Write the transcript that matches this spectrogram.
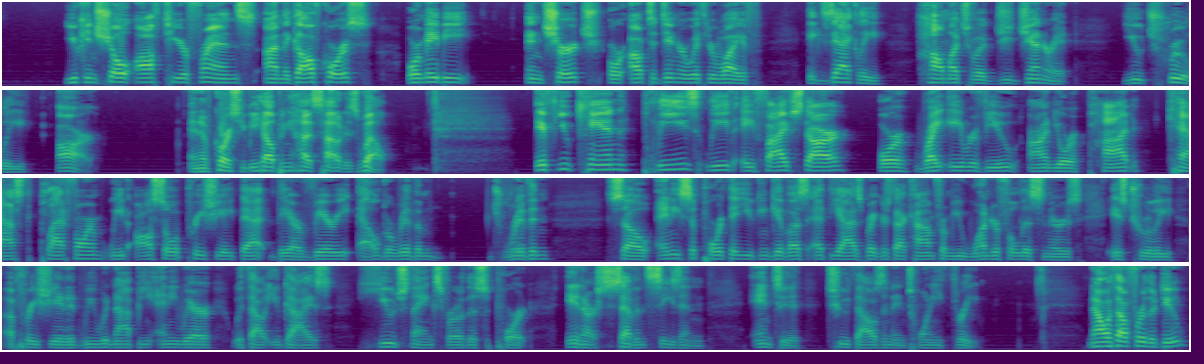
you can show off to your friends on the golf course or maybe in church or out to dinner with your wife exactly how much of a degenerate you truly are. And of course, you'd be helping us out as well. If you can, please leave a five star or write a review on your podcast platform. We'd also appreciate that. They are very algorithm driven. So any support that you can give us at theoddsbreakers.com from you wonderful listeners is truly appreciated. We would not be anywhere without you guys. Huge thanks for the support in our seventh season into 2023. Now, without further ado,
